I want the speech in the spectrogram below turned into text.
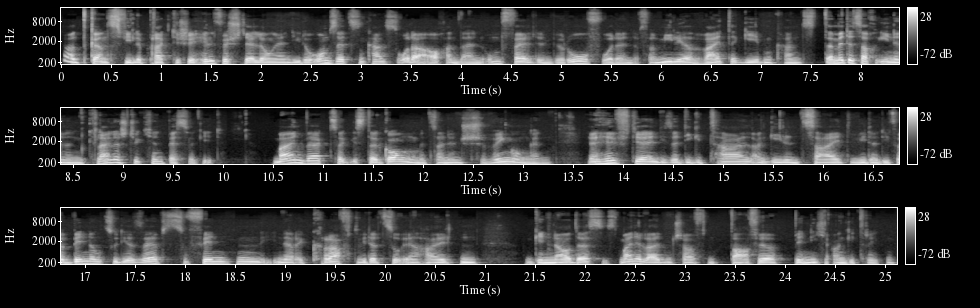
und ganz viele praktische Hilfestellungen, die du umsetzen kannst oder auch an deinem Umfeld, im Beruf oder in der Familie weitergeben kannst, damit es auch ihnen ein kleines Stückchen besser geht. Mein Werkzeug ist der Gong mit seinen Schwingungen. Er hilft dir in dieser digitalen, agilen Zeit wieder die Verbindung zu dir selbst zu finden, innere Kraft wieder zu erhalten. Und genau das ist meine Leidenschaft und dafür bin ich angetreten.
